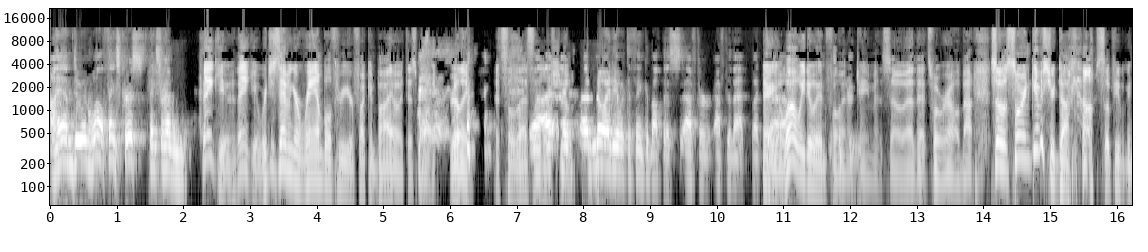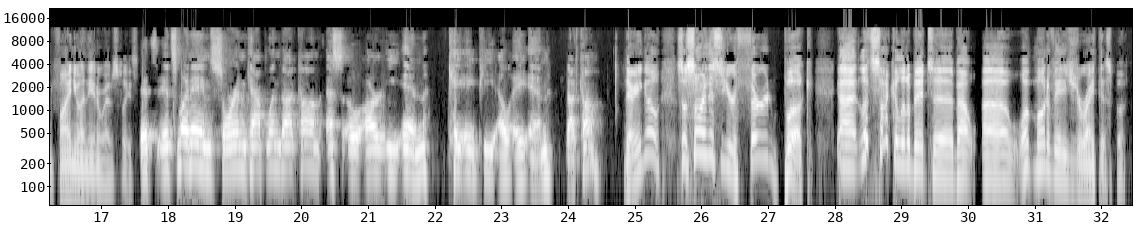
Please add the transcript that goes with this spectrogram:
I am doing well. Thanks, Chris. Thanks for having me. Thank you. Thank you. We're just having a ramble through your fucking bio at this point. Really. That's the, that's yeah, I, I, have no idea what to think about this after, after that, but there you uh, go. Well, we do info entertainment. So uh, that's what we're all about. So Soren, give us your dot com so people can find you on the interwebs, please. It's, it's my name, SorenKaplan.com, S-O-R-E-N K-A-P-L-A-N dot com. There you go. So, Soren, this is your third book. Uh, let's talk a little bit uh, about uh, what motivated you to write this book.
